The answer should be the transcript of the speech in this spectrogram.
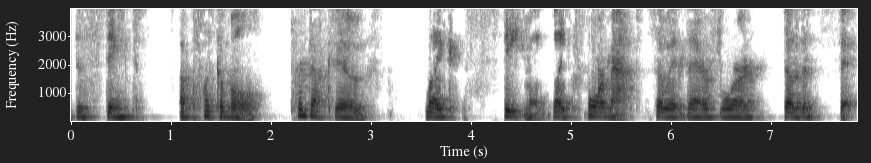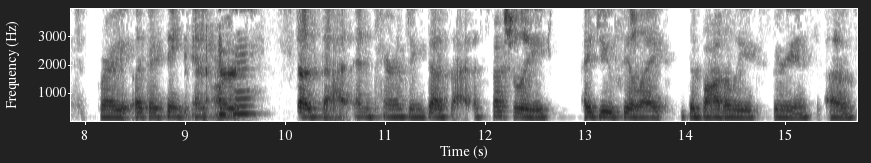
distinct, applicable, productive, like statement, like format. So it therefore doesn't fit, right? Like, I think an art, mm-hmm does that and parenting does that. Especially, I do feel like the bodily experience of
